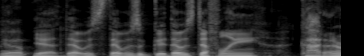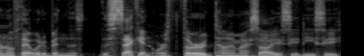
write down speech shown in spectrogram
Yeah. Yeah, that was that was a good. That was definitely. God, I don't know if that would have been the the second or third time I saw ACDC.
